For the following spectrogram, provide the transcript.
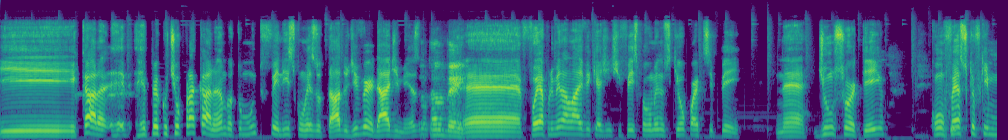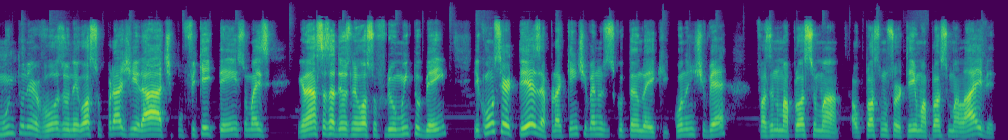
E, cara, re repercutiu pra caramba. Eu tô muito feliz com o resultado, de verdade mesmo. Eu também. É, foi a primeira live que a gente fez, pelo menos que eu participei, né, de um sorteio. Confesso que eu fiquei muito nervoso, o negócio pra girar, tipo, fiquei tenso, mas graças a Deus o negócio fluiu muito bem. E com certeza, para quem estiver nos escutando aí, que quando a gente estiver fazendo uma próxima, o próximo sorteio, uma próxima live,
